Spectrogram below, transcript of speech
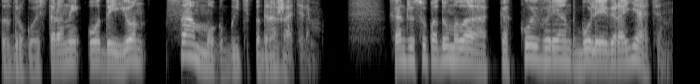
С другой стороны, О Дэ Йон сам мог быть подражателем. Ханджису подумала, какой вариант более вероятен.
